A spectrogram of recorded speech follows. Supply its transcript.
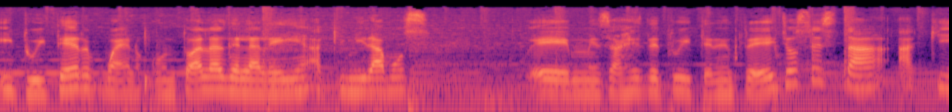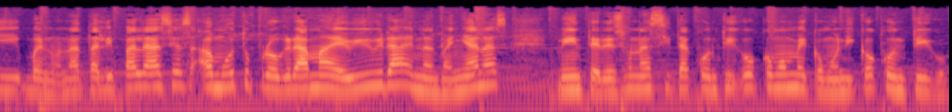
Y Twitter, bueno, con todas las de la ley, aquí miramos eh, mensajes de Twitter. Entre ellos está aquí, bueno, Natalie Palacios, amo tu programa de Vibra en las mañanas. Me interesa una cita contigo. ¿Cómo me comunico contigo?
